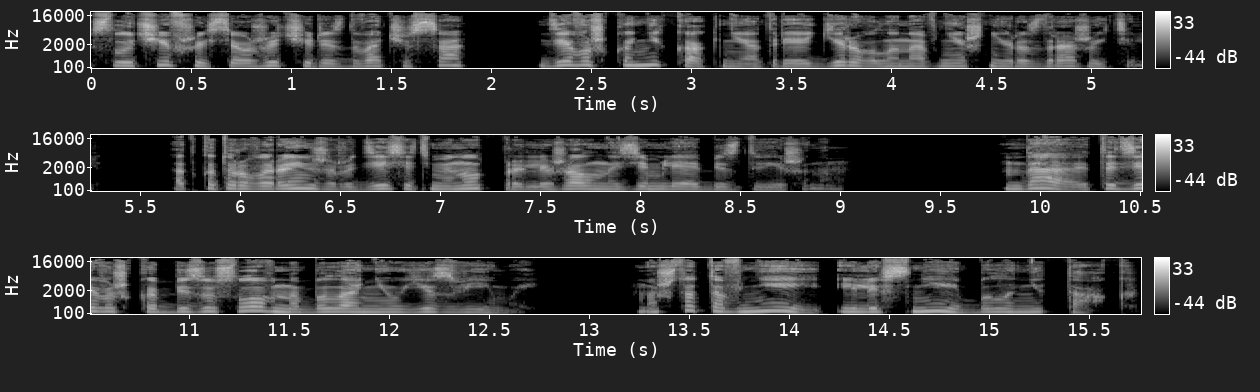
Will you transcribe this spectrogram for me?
случившейся уже через два часа, девушка никак не отреагировала на внешний раздражитель, от которого рейнджер 10 минут пролежал на земле обездвиженным. Да, эта девушка, безусловно, была неуязвимой. Но что-то в ней или с ней было не так.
